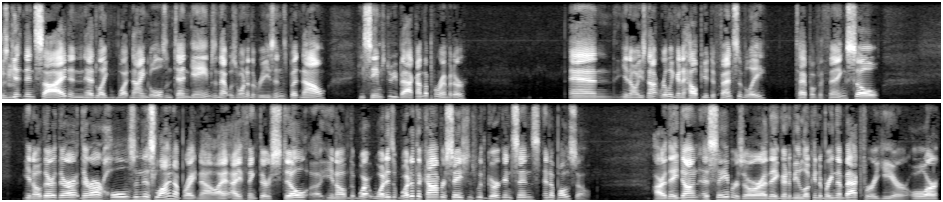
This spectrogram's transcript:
was Mhm. getting inside and had like what nine goals in ten games, and that was one of the reasons. But now he seems to be back on the perimeter, and you know he's not really going to help you defensively, type of a thing. So, you know there there are there are holes in this lineup right now. I, I think there's still uh, you know the, what what is what are the conversations with Girgensons and Okposo? Are they done as Sabres, or are they going to be looking to bring them back for a year? Or,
